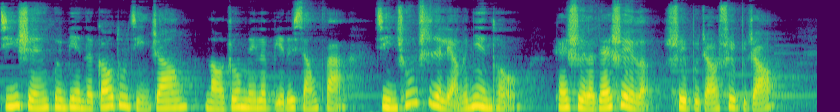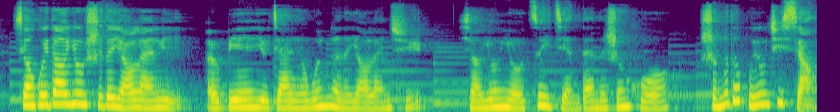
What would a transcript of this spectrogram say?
精神会变得高度紧张，脑中没了别的想法，仅充斥着两个念头：该睡了，该睡了，睡不着，睡不着。想回到幼时的摇篮里，耳边有家人温暖的摇篮曲，想拥有最简单的生活，什么都不用去想，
